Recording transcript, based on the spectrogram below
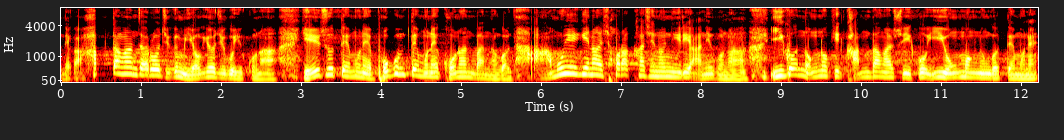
내가 합당한 자로 지금 여겨지고 있구나. 예수 때문에, 복음 때문에 고난받는 것 아무에게나 허락하시는 일이 아니구나. 이거 넉넉히 감당할 수 있고 이 욕먹는 것 때문에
